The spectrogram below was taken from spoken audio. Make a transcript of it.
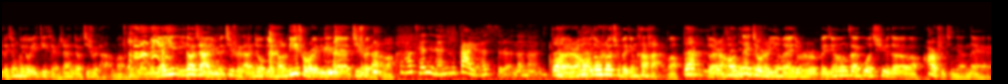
北京不有一地铁站叫积水潭嘛，就是 每年一一到下雨，积水潭就变成 literally 的积水潭了。好像前几年就是大雨还死人的呢。对，然后不都说去北京看海吗？对啊，对，然后那就是因为就是北京在过去的二十几年内，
